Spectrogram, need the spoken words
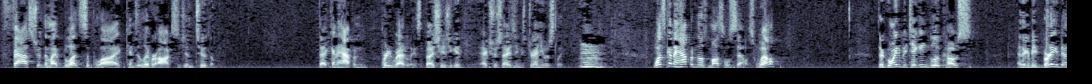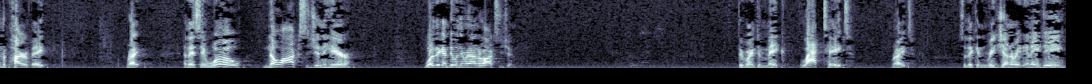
faster than my blood supply can deliver oxygen to them. That can happen pretty readily, especially as you get exercising strenuously. What's going to happen to those muscle cells? Well, they're going to be taking glucose, and they're going to be burning it down to pyruvate, right? And they say, whoa, no oxygen here. What are they going to do when they run out of oxygen? They're going to make lactate, right? So they can regenerate NAD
